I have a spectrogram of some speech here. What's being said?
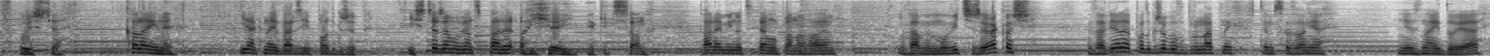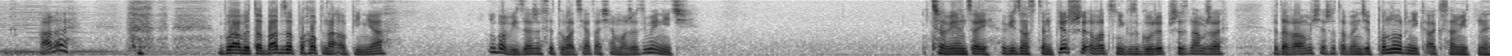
Spójrzcie. Kolejny, jak najbardziej podgrzyb. I szczerze mówiąc, parę, ojej, jaki trzon. Parę minut temu planowałem Wam mówić, że jakoś za wiele podgrzebów brunatnych w tym sezonie nie znajduję, ale byłaby to bardzo pochopna opinia, bo widzę, że sytuacja ta się może zmienić. Co więcej, widząc ten pierwszy owocnik z góry, przyznam, że wydawało mi się, że to będzie ponurnik aksamitny,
